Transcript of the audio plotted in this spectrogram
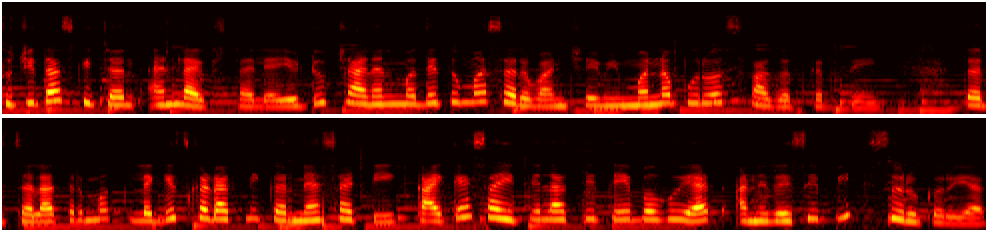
Suchita's kitchen and lifestyle या यूट्यूब चॅनलमध्ये तुम्हा सर्वांचे मी मनपूर्वक स्वागत करते. तर चला तर मग लगेच कडाकणी करण्यासाठी काय काय साहित्य लागते ते बघूयात आणि रेसिपी सुरू करूयात.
